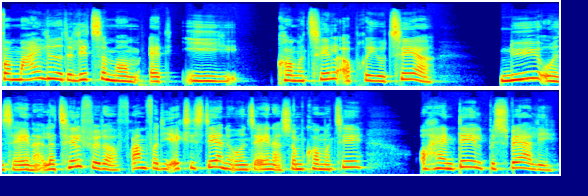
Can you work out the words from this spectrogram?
For mig lyder det lidt som om, at I kommer til at prioritere nye odenseaner, eller tilflyttere frem for de eksisterende odenseaner, som kommer til at have en del besværlig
